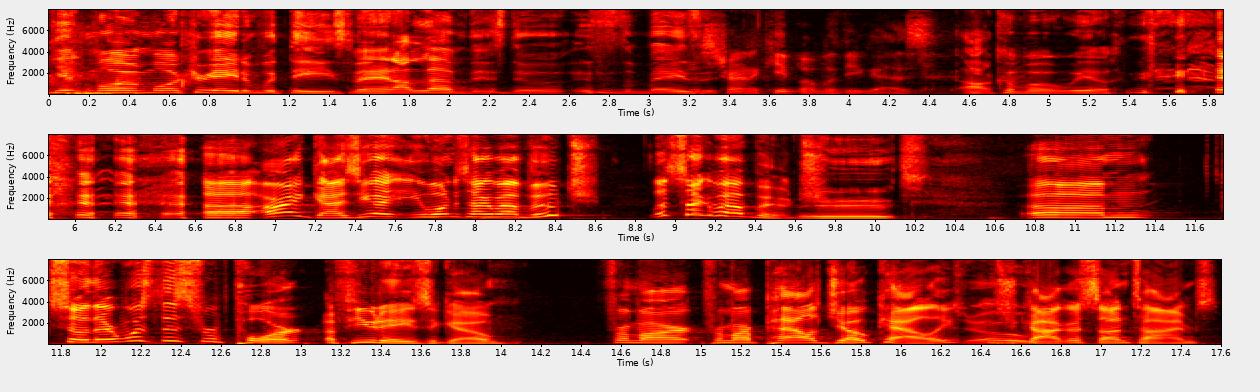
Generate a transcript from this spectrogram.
getting more and more creative with these, man. I love this, dude. This is amazing. I'm just trying to keep up with you guys. Oh, come on, Will. Uh, all right, guys, you, got, you want to talk about Vooch? Let's talk about Vooch. Ooch. So there was this report a few days ago from our from our pal Joe Cowley, Chicago Sun Times,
